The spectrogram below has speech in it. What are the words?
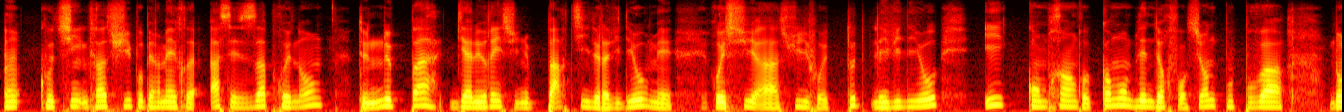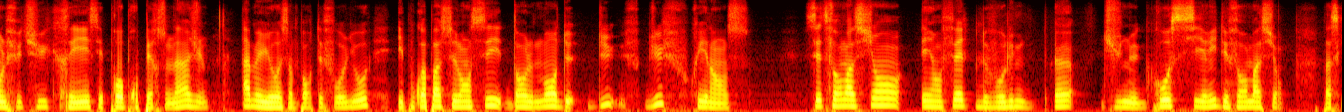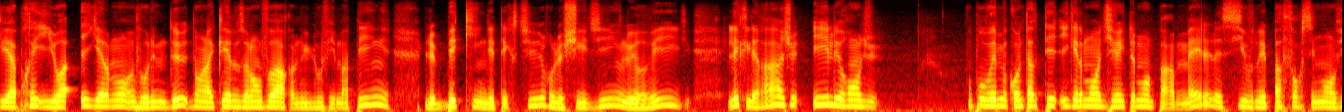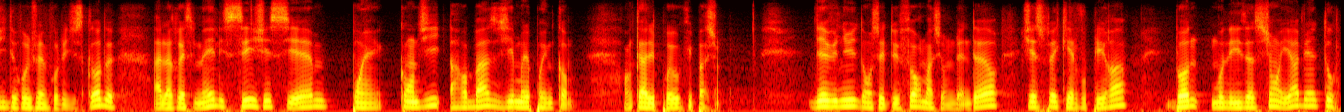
un coaching gratuit pour permettre à ces apprenants de ne pas galérer sur une partie de la vidéo, mais réussir à suivre toutes les vidéos et comprendre comment Blender fonctionne pour pouvoir dans le futur créer ses propres personnages, améliorer son portfolio et pourquoi pas se lancer dans le monde du freelance. Cette formation est en fait le volume 1 d'une grosse série de formations. Parce qu'après, il y aura également un volume 2 dans lequel nous allons voir le UV mapping, le baking des textures, le shading, le rig, l'éclairage et le rendu. Vous pouvez me contacter également directement par mail si vous n'avez pas forcément envie de rejoindre le Discord à l'adresse mail cgcm.candy.gmail.com en cas de préoccupation. Bienvenue dans cette formation Blender. J'espère qu'elle vous plaira. Bonne modélisation et à bientôt.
